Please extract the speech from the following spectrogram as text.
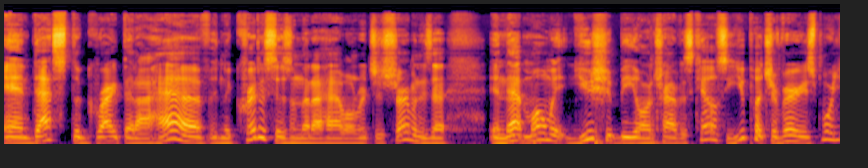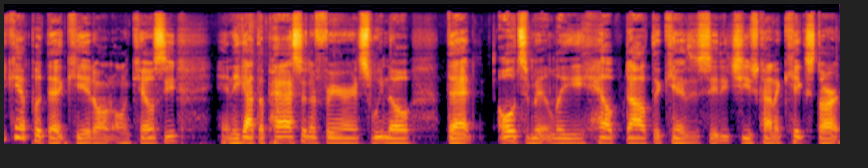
And that's the gripe that I have and the criticism that I have on Richard Sherman is that in that moment, you should be on Travis Kelce. You put Tarvarius Moore. You can't put that kid on, on Kelce and he got the pass interference. We know that ultimately helped out the Kansas City Chiefs kind of kickstart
